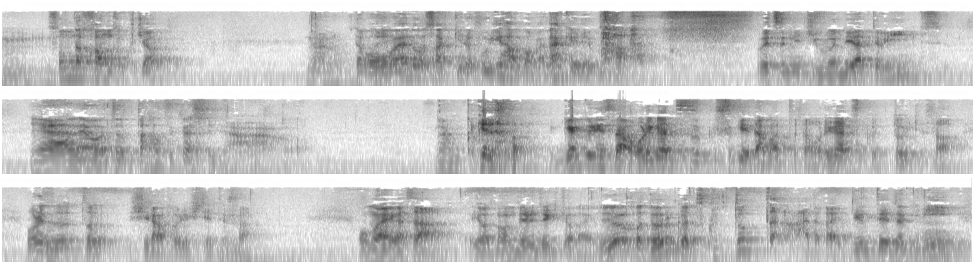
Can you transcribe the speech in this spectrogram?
うんなそんな感覚ちゃう？なるほど、だからお前のさっきの振り幅がなければ別に自分でやってもいいんですよ。いやでもちょっと恥ずかしいな。なんか。けど逆にさ俺がすすげえ黙ってさ俺が作っといてさ俺ずっと知らんふりしててさ、お前がさよ飲んでる時とかに「なんか誰か作っとった!」とか言ってる時に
